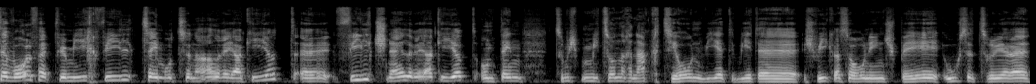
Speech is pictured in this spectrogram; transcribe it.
der Wolf hat für mich viel zu emotional reagiert, äh, viel zu schnell reagiert und dann zum Beispiel mit so einer Aktion wie, wie der Schwiegersohn in Spee rauszurühren,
